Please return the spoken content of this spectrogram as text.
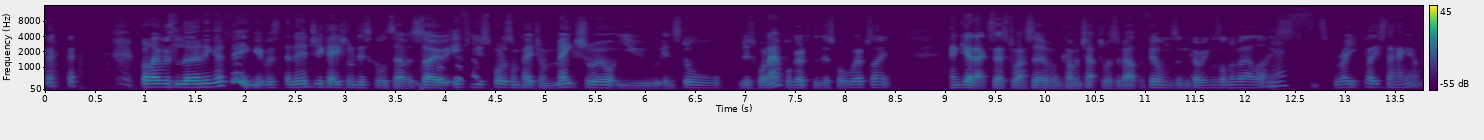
but I was learning a thing. It was an educational Discord server. So if you support us on Patreon, make sure you install the Discord app or go to the Discord website and get access to our server and come and chat to us about the films and goings on of our lives. Yes. It's a great place to hang out.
